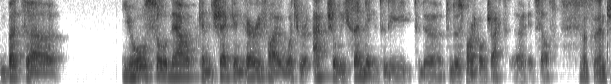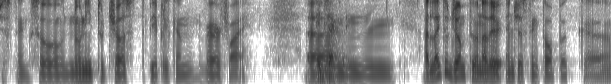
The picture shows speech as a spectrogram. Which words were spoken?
but uh, you also now can check and verify what you're actually sending to the to the to the smart contract uh, itself. That's interesting. So no need to trust; people can verify. Um, exactly. I'd like to jump to another interesting topic uh,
